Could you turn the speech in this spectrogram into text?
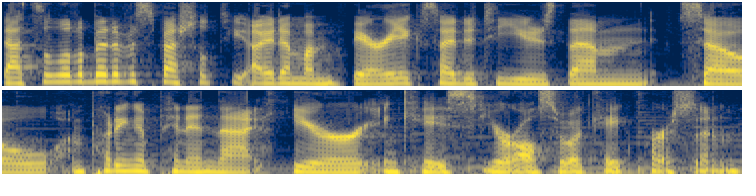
that's a little bit of a specialty item. I'm very excited to use them. So I'm putting a pin in that here in case you're also a cake person.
